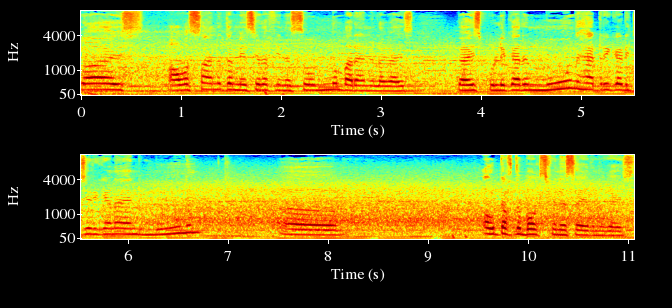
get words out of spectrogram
guys അവസാനത്തെ മെസ്സിയുടെ ഫിനസ് ഒന്നും പറയാനില്ല ഗായ്സ് ഗായ്സ് പുള്ളിക്കാരൻ മൂന്ന് ഹാട്രിക് അടിച്ചിരിക്കുകയാണ് ആൻഡ് മൂന്നും out of the box finish ആയിരുന്നു guys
